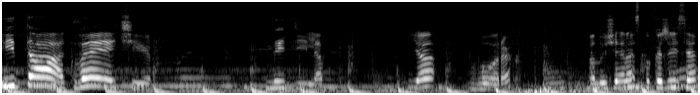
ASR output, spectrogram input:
І так, вечір. Неділя. Я в горах. А ну ще раз покажися.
